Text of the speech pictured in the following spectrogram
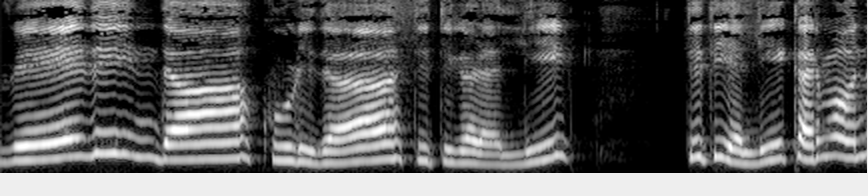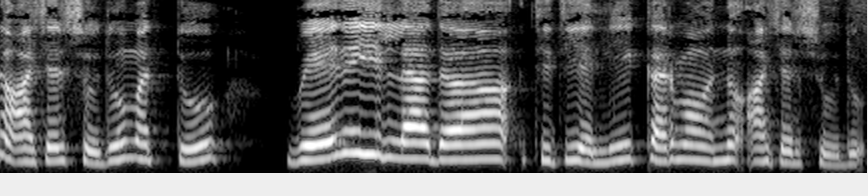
ವೇದೆಯಿಂದ ಕೂಡಿದ ತಿಥಿಗಳಲ್ಲಿ, ತಿಥಿಯಲ್ಲಿ ಕರ್ಮವನ್ನು ಆಚರಿಸುವುದು ಮತ್ತು ವೇದೆಯಿಲ್ಲದ ತಿಥಿಯಲ್ಲಿ ಕರ್ಮವನ್ನು ಆಚರಿಸುವುದು.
